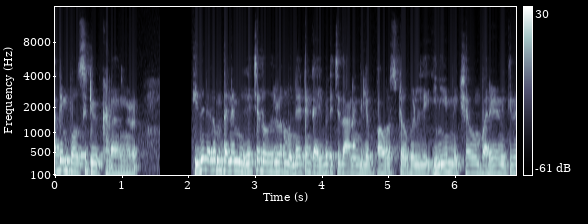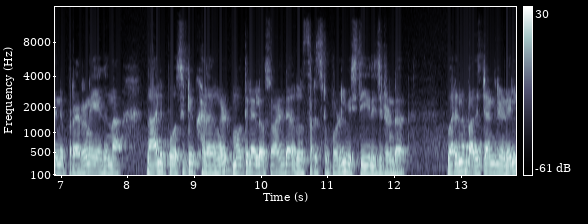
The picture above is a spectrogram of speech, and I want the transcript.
ആദ്യം പോസിറ്റീവ് ഘടകങ്ങൾ. ഇതിനകം തന്നെ മികച്ച തോതിലുള്ള മുന്നേറ്റം കൈവരിച്ചതാണെങ്കിലും പവർ സ്റ്റോക്കുകളിൽ ഇനിയും നിക്ഷേപം പരിഗണിക്കുന്നതിന് പ്രേരണയേകുന്ന നാല് പോസിറ്റീവ് ഘടകങ്ങൾ മോത്തിലാൽ ഒസ്വാളിന്റെ റിസർച്ച് റിപ്പോർട്ടിൽ വിശദീകരിച്ചിട്ടുണ്ട്. വരുന്ന പതിറ്റാണ്ടിനിടയിൽ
